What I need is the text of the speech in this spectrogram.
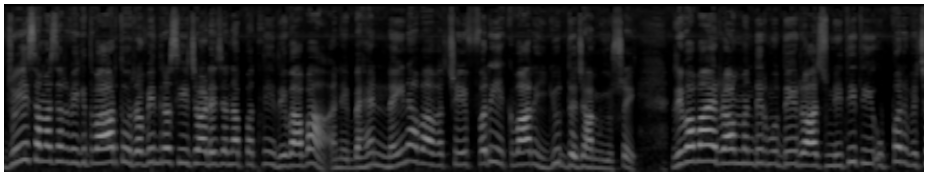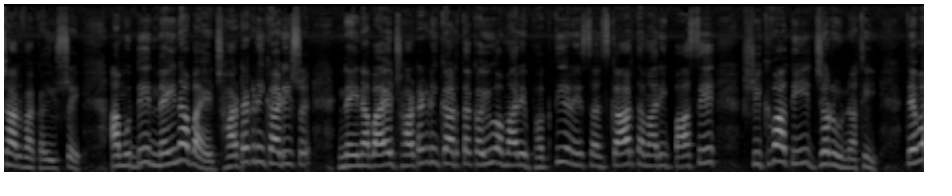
જોઈએ સમાચાર વિગતવાર, તો રવિન્દ્રસિંહ જાડેજાના પત્ની રીવાબા અને બહેન નૈનાબા વચ્ચે ફરી એકવાર યુદ્ધ જામ્યું છે. રીવાબાએ રામ મંદિર મુદ્દે રાજનીતિથી ઉપર વિચારવા કહ્યું છે. આ મુદ્દે નૈનાબાએ ઝાટકણી કાઢી છે. નૈનાબાએ ઝાટકણી કાઢતા કહ્યું, અમારી ભક્તિ અને સંસ્કાર તમારી પાસે શીખવાથી જરૂર નથી. તેમજ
